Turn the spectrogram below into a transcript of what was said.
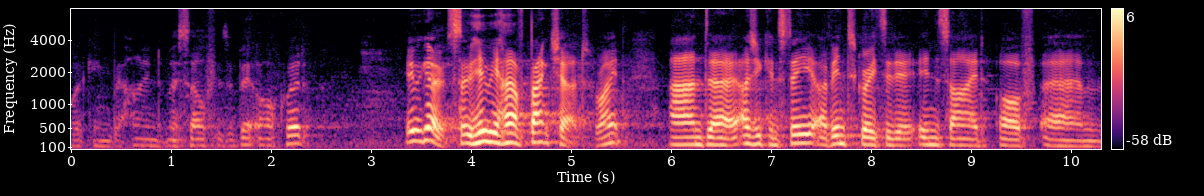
Working behind myself is a bit awkward. Here we go. So here we have Backchat, right? And uh, as you can see, I've integrated it inside of um,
